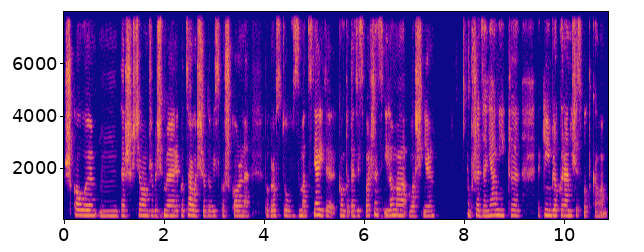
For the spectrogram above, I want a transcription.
szkoły mm, też chciałam, żebyśmy jako całe środowisko szkolne po prostu wzmacniali te kompetencje społeczne z iloma właśnie uprzedzeniami czy takimi blokerami się spotkałam.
